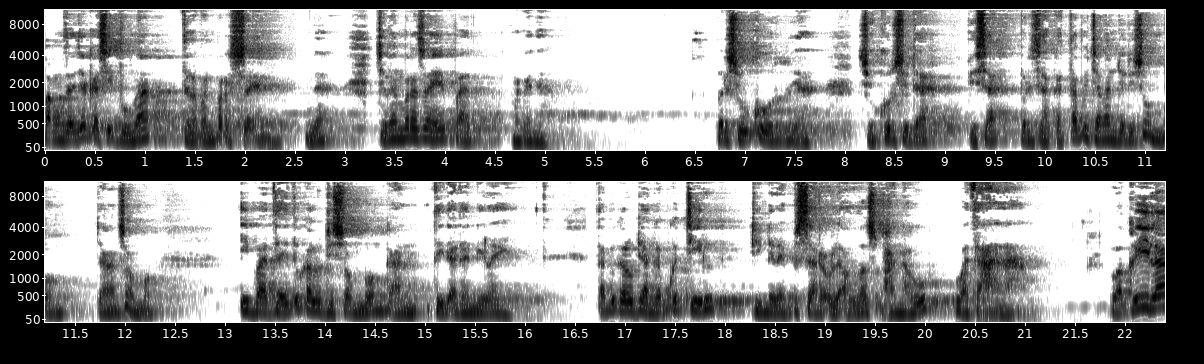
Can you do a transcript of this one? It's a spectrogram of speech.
Bank saja kasih bunga 8 persen. Ya. Jangan merasa hebat makanya bersyukur ya. Syukur sudah bisa berzakat tapi jangan jadi sombong, jangan sombong. Ibadah itu kalau disombongkan tidak ada nilai. Tapi kalau dianggap kecil dinilai besar oleh Allah Subhanahu wa taala. Wa qila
